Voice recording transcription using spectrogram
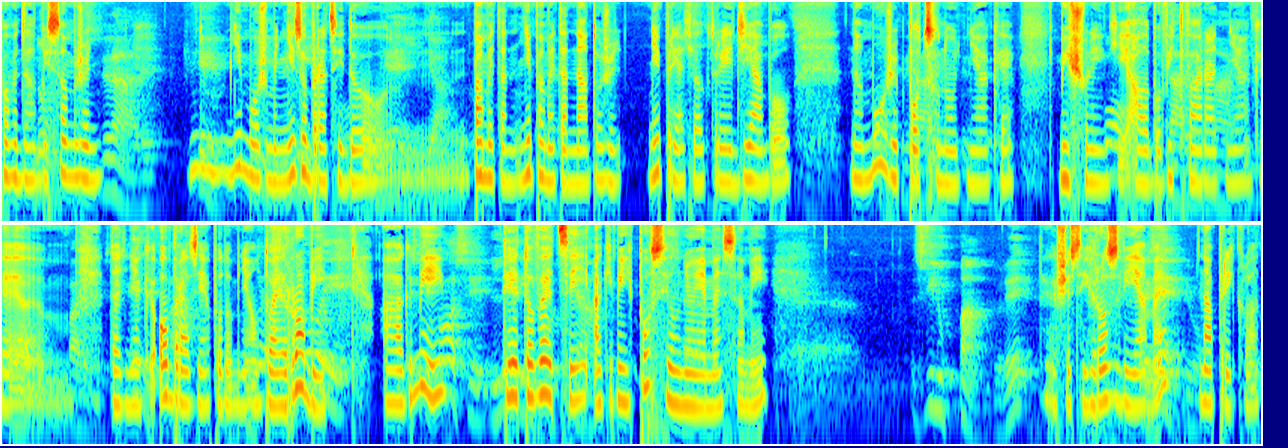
Povedal by som, že nemôžeme nezobrať si do... Pamätať, nepamätať na to, že nepriateľ, ktorý je diabol, nám môže podsunúť nejaké myšlienky alebo vytvárať nejaké, dať nejaké obrazy a podobne. On to aj robí. A ak my tieto veci, ak my ich posilňujeme sami, tak ešte si ich rozvíjame, napríklad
